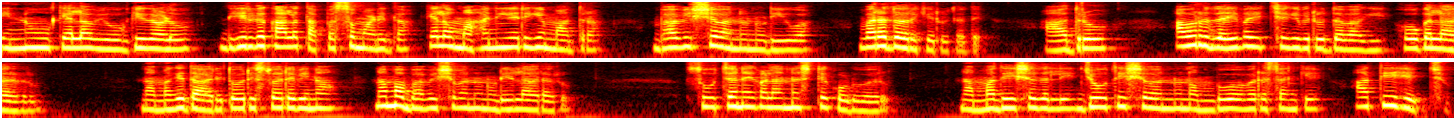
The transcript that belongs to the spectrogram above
ಇನ್ನು ಕೆಲವು ಯೋಗಿಗಳು ದೀರ್ಘಕಾಲ ತಪಸ್ಸು ಮಾಡಿದ ಕೆಲವು ಮಹನೀಯರಿಗೆ ಮಾತ್ರ ಭವಿಷ್ಯವನ್ನು ನುಡಿಯುವ ವರ ದೊರಕಿರುತ್ತದೆ ಆದರೂ ಅವರು ದೈವ ಇಚ್ಛೆಗೆ ವಿರುದ್ಧವಾಗಿ ಹೋಗಲಾರರು. ನಮಗೆ ದಾರಿ ತೋರಿಸುವರೆ ವಿನ ನಮ್ಮ ಭವಿಷ್ಯವನ್ನು ನುಡಿಯಲಾರರು. ಸೂಚನೆಗಳನ್ನಷ್ಟೇ ಕೊಡುವರು. ನಮ್ಮ ದೇಶದಲ್ಲಿ ಜ್ಯೋತಿಷ್ಯವನ್ನು ನಂಬುವವರ ಸಂಖ್ಯೆ ಅತಿ ಹೆಚ್ಚು.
